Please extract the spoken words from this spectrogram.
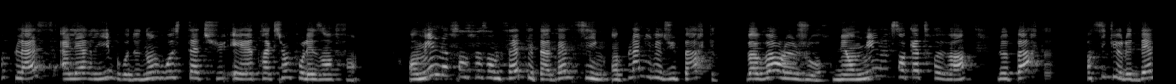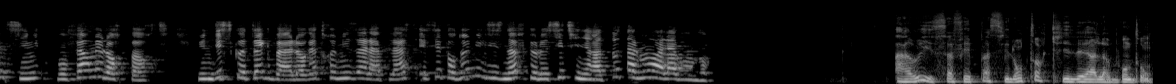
Sur place, à l'air libre, de nombreuses statues et attractions pour les enfants. En 1967, c'est à Dancing, en plein milieu du parc, va voir le jour. Mais en 1980, le parc ainsi que le dancing vont fermer leurs portes. Une discothèque va alors être mise à la place et c'est en 2019 que le site finira totalement à l'abandon. Ah oui, ça fait pas si longtemps qu'il est à l'abandon.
